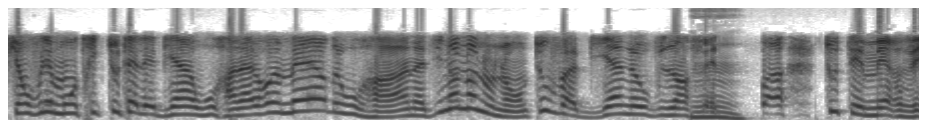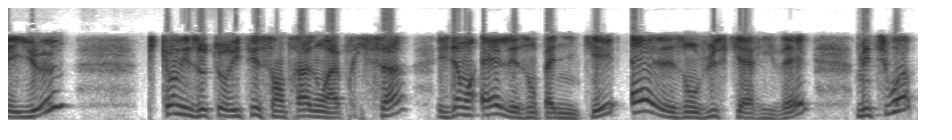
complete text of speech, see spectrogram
puis on voulait montrer que tout allait bien à Wuhan. Alors le maire de Wuhan a dit non, non, non, non, tout va bien, ne vous en faites hmm. pas, tout est merveilleux. Quand les autorités centrales ont appris ça, évidemment, elles, elles ont paniqué, elles, elles ont vu ce qui arrivait. Mais tu vois,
